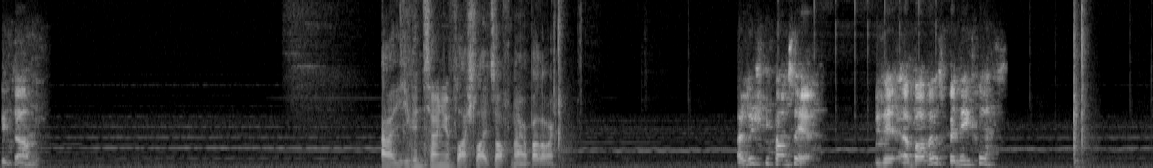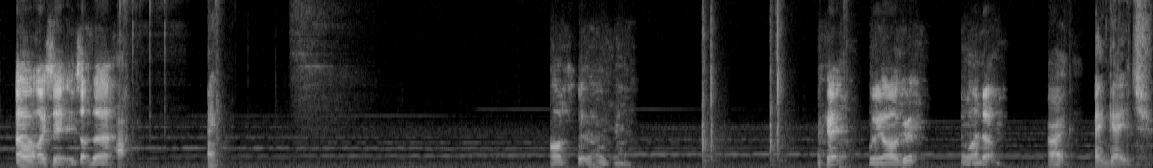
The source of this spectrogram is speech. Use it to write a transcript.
Be done. Uh, you can turn your flashlights off now, by the way. I literally can't see it. Is it above us, beneath us? Oh, Uh, I see it. It's up there. ah, okay. Hard to fit the whole thing. Okay, we are good. Lined up. Alright. Engage.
